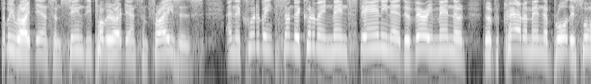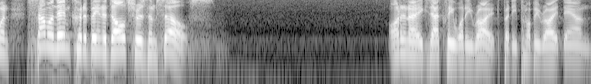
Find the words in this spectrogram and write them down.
But he wrote down some sins. He probably wrote down some phrases, and there could have been some. There could have been men standing there, the very men that the crowd of men that brought this woman. Some of them could have been adulterers themselves. I don't know exactly what he wrote, but he probably wrote down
